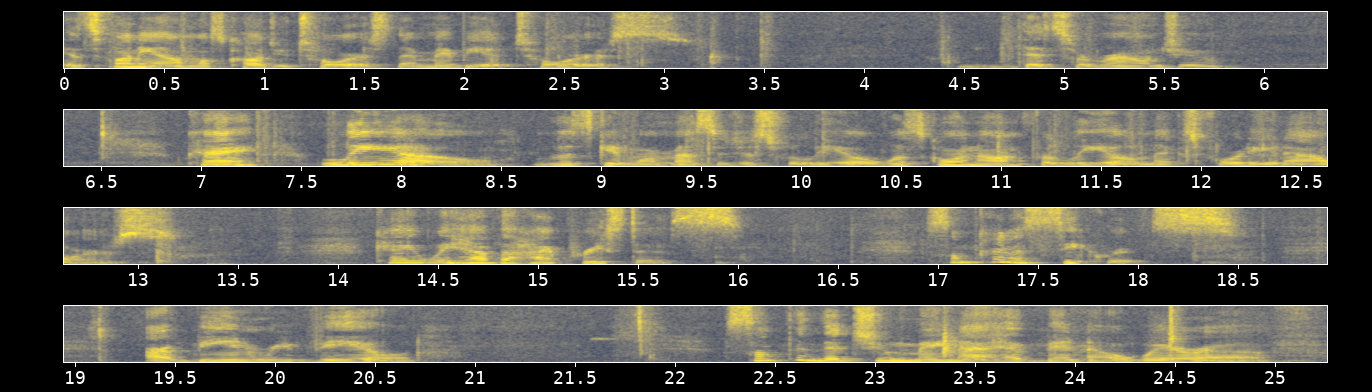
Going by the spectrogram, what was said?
it's funny I almost called you Taurus. There may be a Taurus that's around you. Okay, Leo. Let's get more messages for Leo. What's going on for Leo next 48 hours? Okay, we have the High Priestess. some kind of secrets are being revealed. Something that you may not have been aware of.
